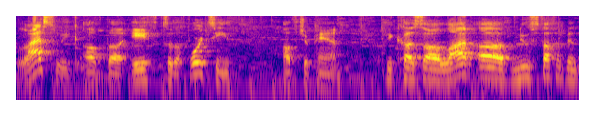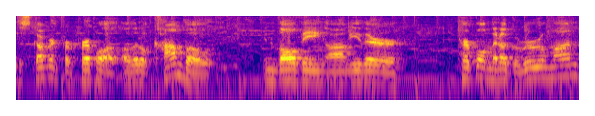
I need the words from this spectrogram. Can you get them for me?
last week of the 8th to the 14th of Japan because a lot of new stuff has been discovered for Purple, a, little combo involving um, either Purple Metal Garurumon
